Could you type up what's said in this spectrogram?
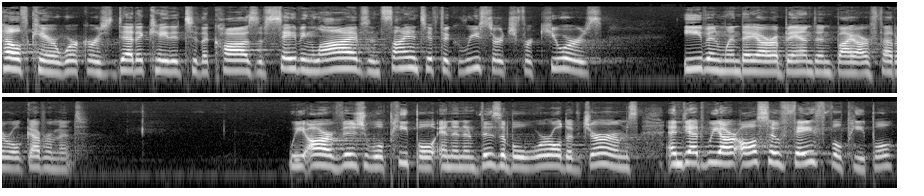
healthcare workers dedicated to the cause of saving lives and scientific research for cures, even when they are abandoned by our federal government. We are visual people in an invisible world of germs, and yet we are also faithful people.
